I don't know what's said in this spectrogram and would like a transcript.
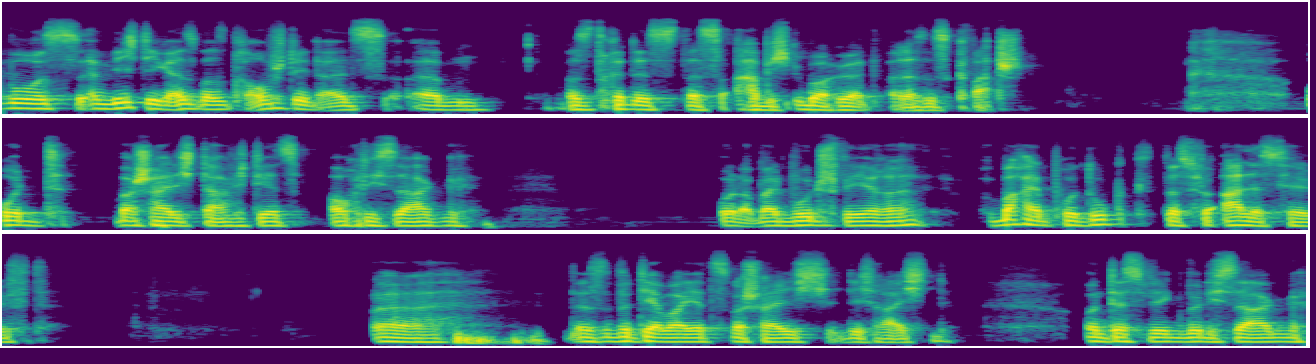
wo es wichtiger ist, was draufsteht, als ähm, was drin ist, das habe ich überhört, weil das ist Quatsch. Und wahrscheinlich darf ich dir jetzt auch nicht sagen, oder mein Wunsch wäre, mach ein Produkt, das für alles hilft. Äh, das wird dir aber jetzt wahrscheinlich nicht reichen. Und deswegen würde ich sagen,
